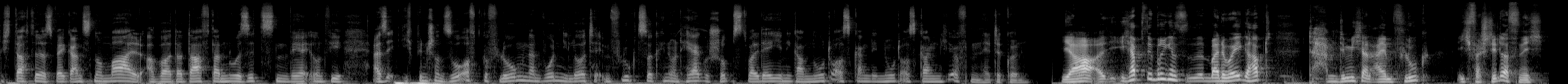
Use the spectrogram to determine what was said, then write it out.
Ich dachte, das wäre ganz normal, aber da darf dann nur sitzen, wer irgendwie. Also ich bin schon so oft geflogen, dann wurden die Leute im Flugzeug hin und her geschubst, weil derjenige am Notausgang den Notausgang nicht öffnen hätte können. Ja, ich habe es übrigens, äh, by the way, gehabt. Da haben die mich an einem Flug, ich verstehe das nicht.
